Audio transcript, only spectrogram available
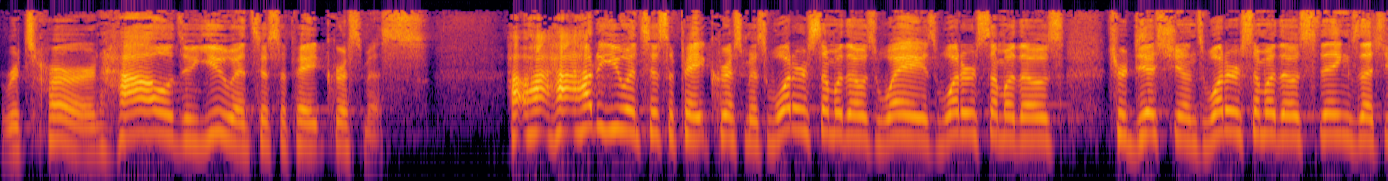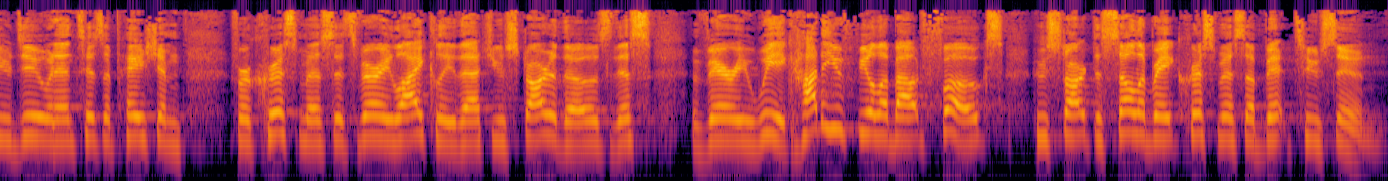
return. How do you anticipate Christmas? How, how, how, do you anticipate Christmas? What are some of those ways? What are some of those traditions? What are some of those things that you do in anticipation for Christmas? It's very likely that you started those this very week. How do you feel about folks who start to celebrate Christmas a bit too soon?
